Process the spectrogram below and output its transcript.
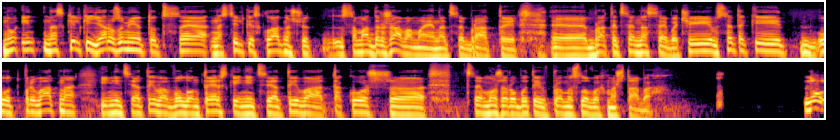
Ну і наскільки я розумію, то це настільки складно, що сама держава має на це брати, е, брати це на себе. Чи все таки от приватна ініціатива, волонтерська ініціатива також це може робити в промислових масштабах? Ну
